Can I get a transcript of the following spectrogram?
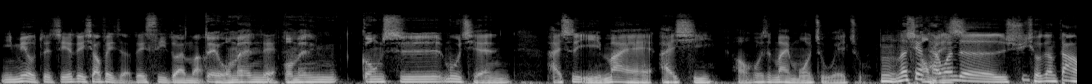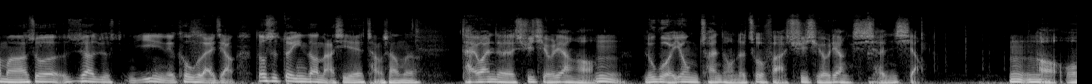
你没有对直接对消费者对 C 端嘛？对我们，对我们公司目前还是以卖 IC 好或是卖模组为主。嗯，那现在台湾的需求量大吗？说像以你的客户来讲，都是对应到哪些厂商呢？台湾的需求量哈，嗯，如果用传统的做法，需求量很小，嗯嗯，好，我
